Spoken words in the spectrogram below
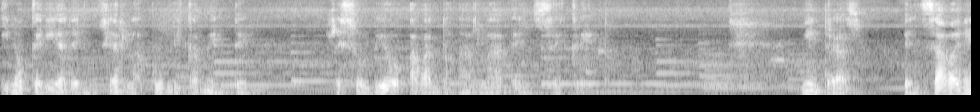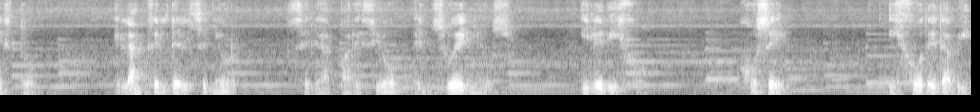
y no quería denunciarla públicamente, resolvió abandonarla en secreto. Mientras pensaba en esto, el ángel del Señor se le apareció en sueños y le dijo, José, hijo de David,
